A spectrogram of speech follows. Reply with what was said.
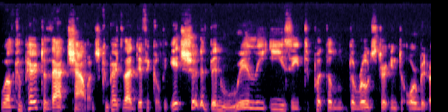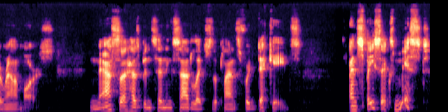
well, compared to that challenge, compared to that difficulty, it should have been really easy to put the, the Roadster into orbit around Mars. NASA has been sending satellites to the planets for decades, and SpaceX missed.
